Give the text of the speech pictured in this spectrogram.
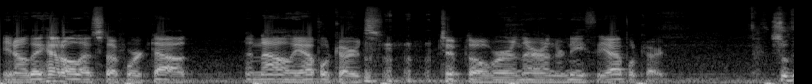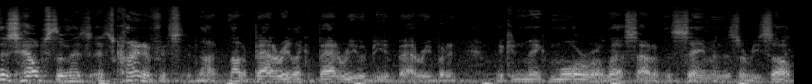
you know, they had all that stuff worked out, and now the apple cart's tipped over, and they're underneath the apple cart. So this helps them. It's, it's kind of it's not not a battery like a battery would be a battery, but it they can make more or less out of the same, and as a result,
